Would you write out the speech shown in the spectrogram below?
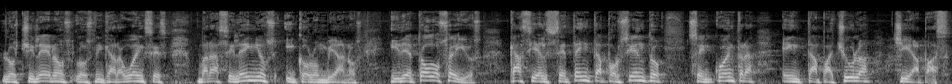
los chilenos, los nicaragüenses, brasileños y colombianos. Y de todos ellos, casi el 70% se encuentra en Tapachula, Chiapas.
